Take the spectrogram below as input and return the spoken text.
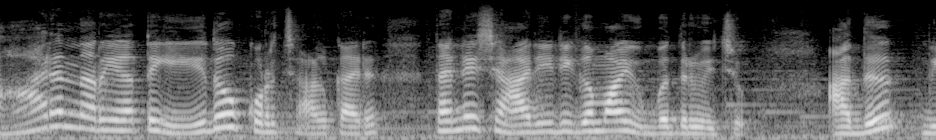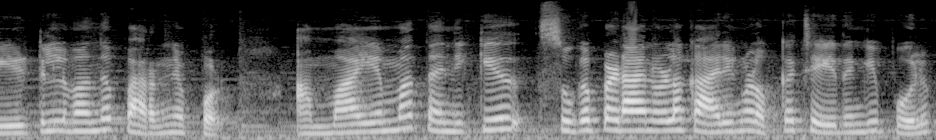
ആരെന്നറിയാത്ത ഏതോ കുറച്ച് ആൾക്കാർ തന്നെ ശാരീരികമായി ഉപദ്രവിച്ചു. അത് വീട്ടിൽ വന്ന് പറഞ്ഞപ്പോൾ അമ്മായിയമ്മ തനിക്ക് സുഖപ്പെടാനുള്ള കാര്യങ്ങളൊക്കെ ചെയ്തെങ്കിൽ പോലും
